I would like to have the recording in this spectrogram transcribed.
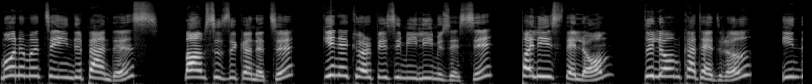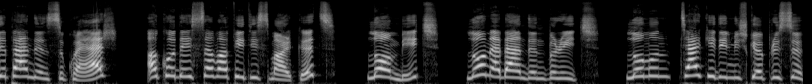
Monument Independence, Bağımsızlık Anıtı, Gine Körfezi Milli Müzesi, Palais de Lom, The Lom Cathedral, Independence Square, Akodessava Fetis Market, Lom Beach, Lom Abandoned Bridge, Lom'un terk edilmiş köprüsü.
